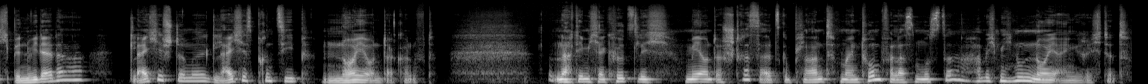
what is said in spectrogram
Ich bin wieder da. Gleiche Stimme, gleiches Prinzip, neue Unterkunft. Nachdem ich ja kürzlich mehr unter Stress als geplant meinen Turm verlassen musste, habe ich mich nun neu eingerichtet.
